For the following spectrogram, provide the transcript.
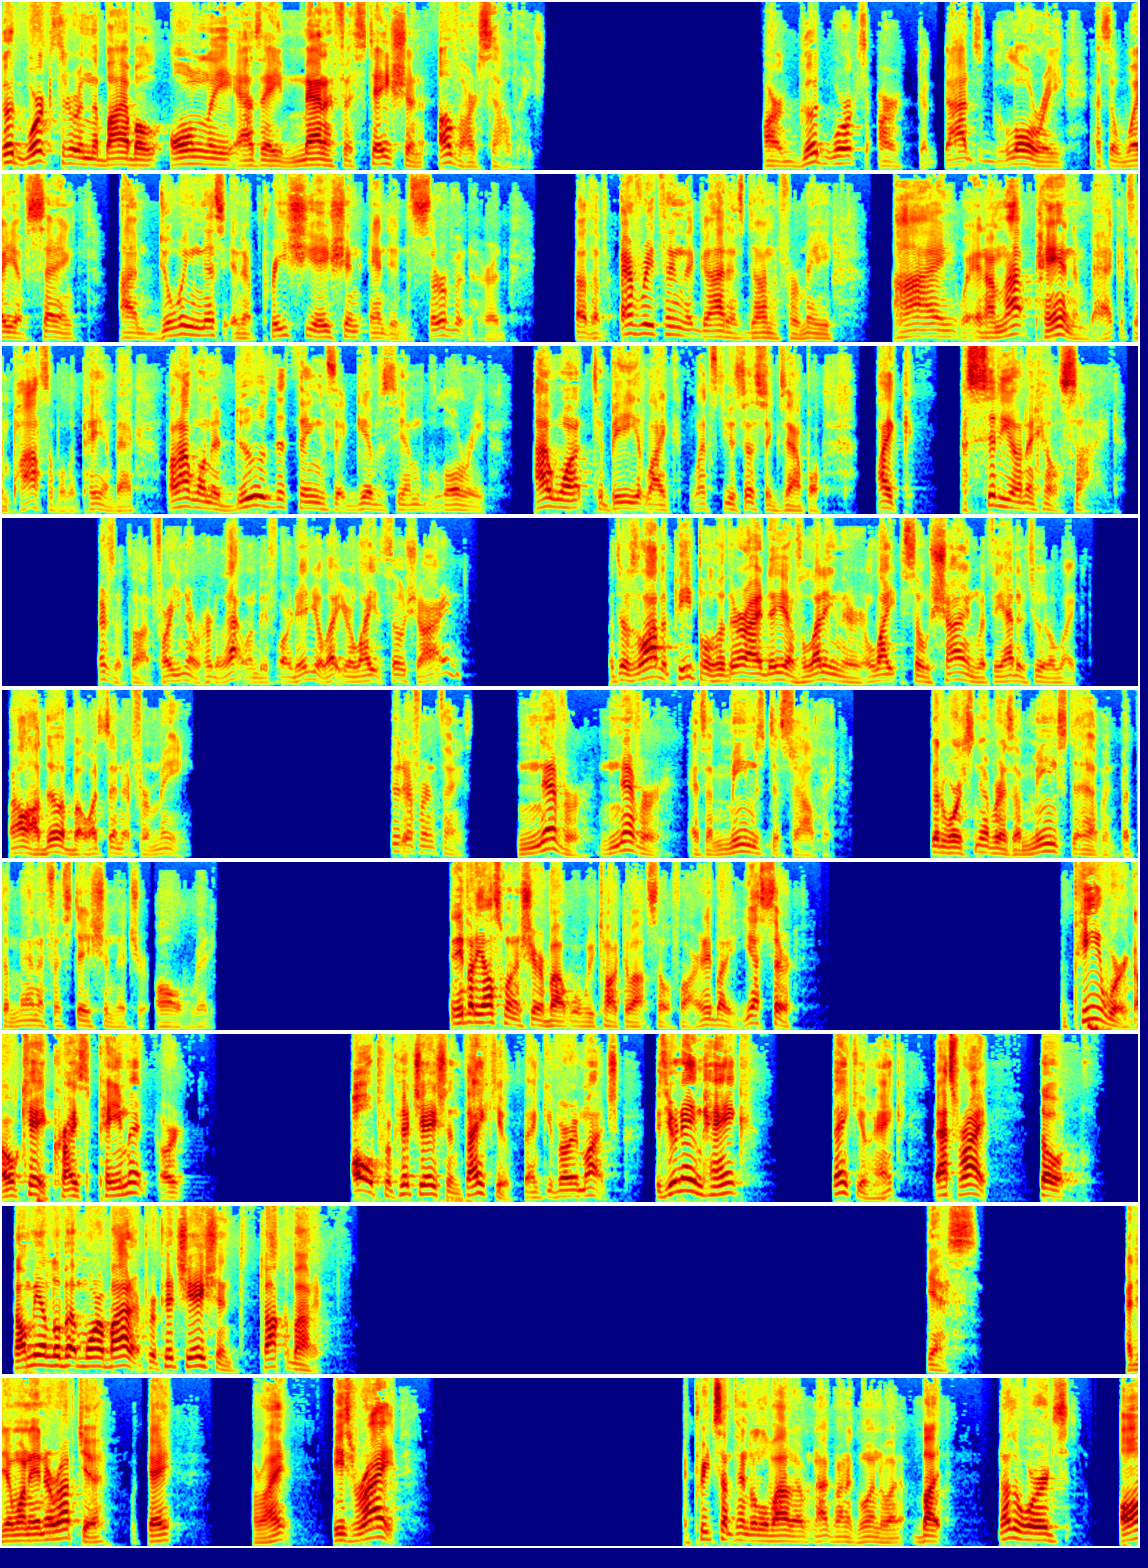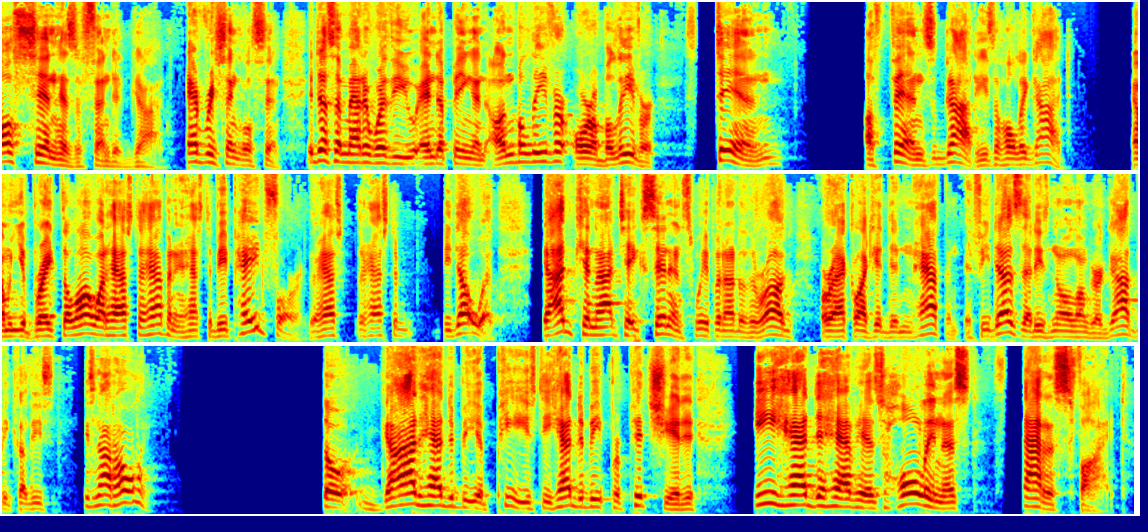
Good works are in the Bible only as a manifestation of our salvation. Our good works are to God's glory as a way of saying, I'm doing this in appreciation and in servanthood because of everything that God has done for me. I and I'm not paying him back. It's impossible to pay him back, but I want to do the things that gives him glory. I want to be like let's use this example, like a city on a hillside. There's a thought for you. You never heard of that one before, did you? Let your light so shine. But there's a lot of people who their idea of letting their light so shine with the attitude of like, well, I'll do it, but what's in it for me? Two different things. Never, never as a means to salvation. Good works never as a means to heaven, but the manifestation that you're already. Anybody else want to share about what we talked about so far? Anybody? Yes, sir. The P word. Okay, Christ's payment or oh, propitiation. Thank you. Thank you very much. Is your name Hank? Thank you, Hank. That's right. So tell me a little bit more about it. Propitiation. Talk about it. Yes. I didn't want to interrupt you, okay? All right? He's right. I preached something a little while I'm not going to go into it. But in other words, all sin has offended God. Every single sin. It doesn't matter whether you end up being an unbeliever or a believer. Sin offends God. He's a holy God. And when you break the law, what has to happen? It has to be paid for. There has, there has to be dealt with. God cannot take sin and sweep it under the rug or act like it didn't happen. If he does that, he's no longer God because he's, he's not holy. So God had to be appeased, he had to be propitiated, he had to have his holiness satisfied.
